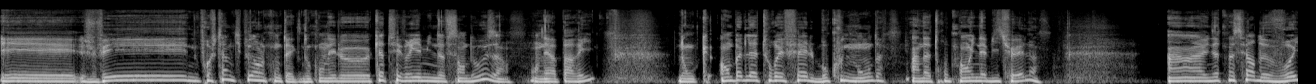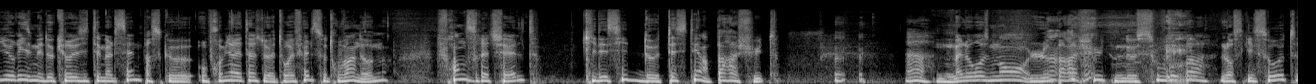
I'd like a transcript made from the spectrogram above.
Et je vais nous projeter un petit peu dans le contexte. Donc on est le 4 février 1912, on est à Paris. Donc en bas de la tour Eiffel, beaucoup de monde, un attroupement inhabituel. Un- une atmosphère de voyeurisme et de curiosité malsaine parce que au premier étage de la tour Eiffel se trouve un homme, Franz Rechelt, qui décide de tester un parachute. Malheureusement, le parachute ne s'ouvre pas lorsqu'il saute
